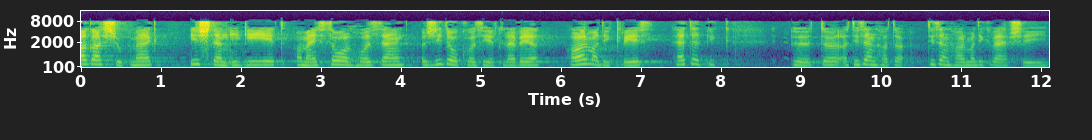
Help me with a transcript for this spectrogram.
Hallgassuk meg Isten igéjét, amely szól hozzánk a zsidókhoz írt levél, harmadik rész, hetedik től a 16, 13. verséig.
